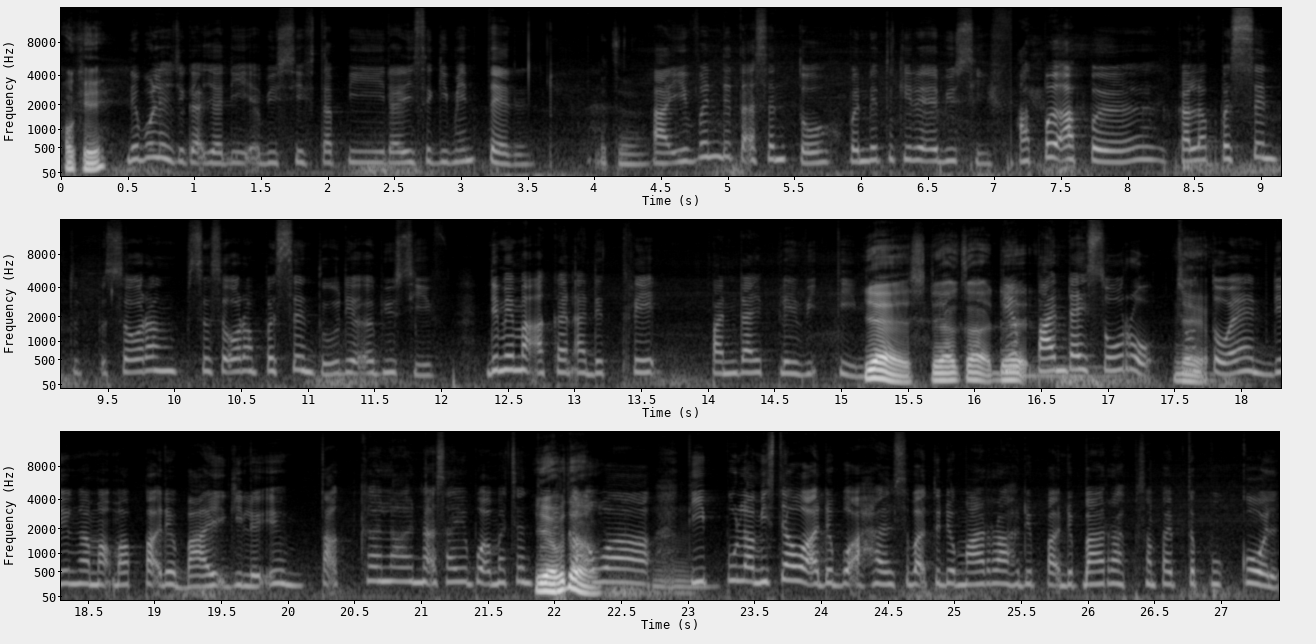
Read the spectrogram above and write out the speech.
Okay. Dia boleh juga jadi abusive tapi dari segi mental. Betul. Ah, even dia tak sentuh, benda tu kira abusive. Apa-apa kalau person tu seorang seseorang person tu dia abusive, dia memang akan ada trait pandai play victim. Yes, dia agak Dia dia, pandai sorok. Contoh eh, dia dengan mak bapak dia baik gila. Eh, takkanlah anak saya buat macam tu dekat betul. awak. Hmm. Tipulah mesti awak ada buat hal sebab tu dia marah, dia dia marah sampai terpukul.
